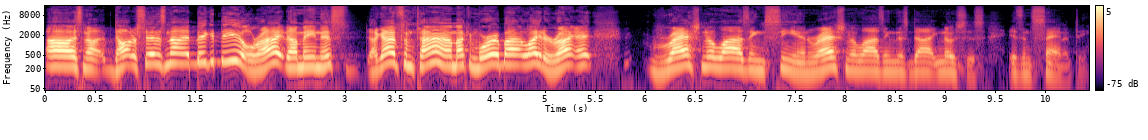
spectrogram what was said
Oh, it's not, doctor said it's not that big a deal, right? I mean, this, I got some time. I can worry about it later, right? rationalizing sin, rationalizing this diagnosis is insanity.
